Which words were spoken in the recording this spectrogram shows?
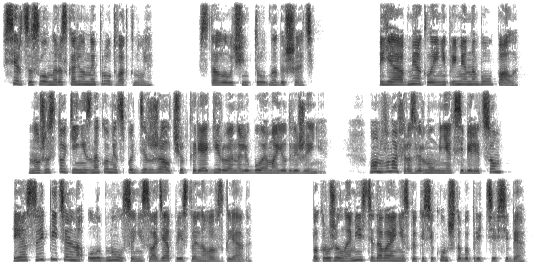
В сердце словно раскаленный пруд воткнули. Стало очень трудно дышать. Я обмякла и непременно бы упала, но жестокий незнакомец поддержал, чутко реагируя на любое мое движение. Он вновь развернул меня к себе лицом и ослепительно улыбнулся, не сводя пристального взгляда. Покружил на месте, давая несколько секунд, чтобы прийти в себя —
